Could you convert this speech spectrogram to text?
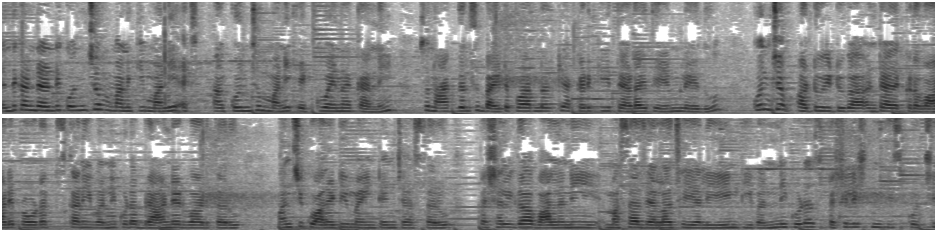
ఎందుకంటే అండి కొంచెం మనకి మనీ ఎక్స్ కొంచెం మనీ ఎక్కువైనా కానీ సో నాకు తెలిసి బయట పార్లర్కి అక్కడికి తేడా అయితే ఏం లేదు. కొంచెం అటు ఇటుగా అంటే అది అక్కడ వాడే ప్రోడక్ట్స్ కానీ ఇవన్నీ కూడా బ్రాండెడ్ వాడతారు. మంచి క్వాలిటీ మెయింటైన్ చేస్తారు. స్పెషల్గా వాళ్ళని మసాజ్ ఎలా చేయాలి ఏంటి ఇవన్నీ కూడా స్పెషలిస్ట్ని తీసుకొచ్చి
